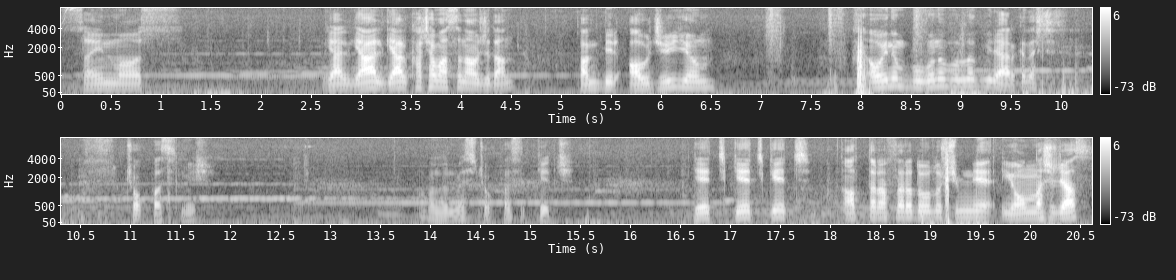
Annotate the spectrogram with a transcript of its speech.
Sayın Muz. Gel gel gel kaçamazsın avcıdan. Ben bir avcıyım. Oyunun bugunu bulduk bile arkadaşlar. çok basitmiş. Öldürmesi çok basit. Geç. Geç geç geç. Alt taraflara doğru şimdi yoğunlaşacağız.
